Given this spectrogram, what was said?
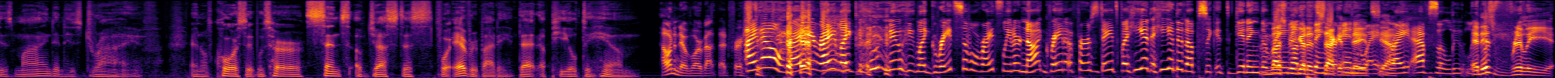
his mind and his drive. And of course, it was her sense of justice for everybody that appealed to him. I want to know more about that first. I know, right? right? Like, who knew he like great civil rights leader, not great at first dates, but he had he ended up getting the Must ring be on good the at finger second dates, yeah. right? Absolutely. It is really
